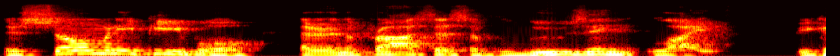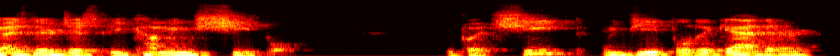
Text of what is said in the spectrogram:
There's so many people that are in the process of losing life because they're just becoming sheeple. You put sheep and people together,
